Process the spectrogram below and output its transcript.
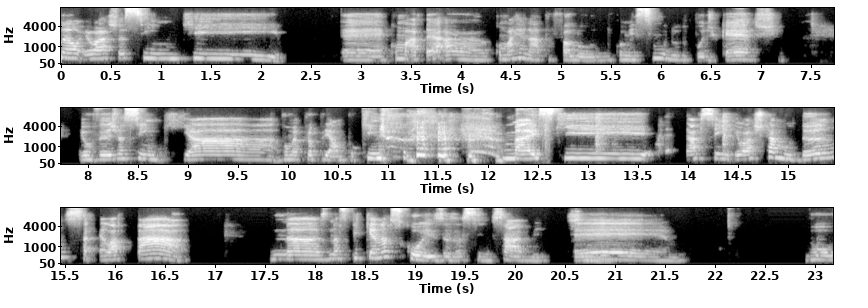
não, eu acho assim que, é, como até a, como a Renata falou no comecinho do, do podcast, eu vejo assim que a. Vou me apropriar um pouquinho, mas que assim, eu acho que a mudança ela tá nas, nas pequenas coisas, assim, sabe? É... Vou,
